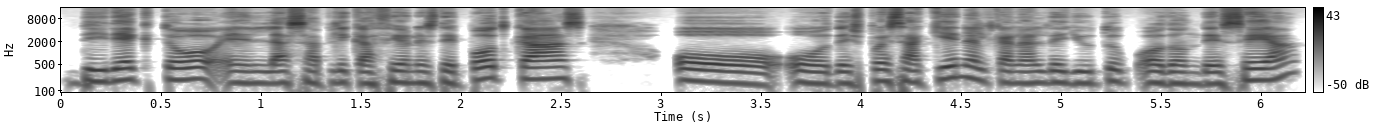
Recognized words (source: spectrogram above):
directo en las aplicaciones de podcast o, después aquí en el canal de YouTube o donde sea,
